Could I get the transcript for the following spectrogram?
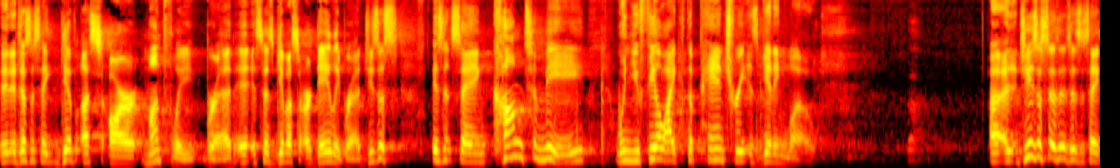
It, it, doesn't say, Give us our monthly bread. It, it says, Give us our daily bread. Jesus isn't saying, Come to me when you feel like the pantry is getting low. Uh, Jesus to say,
